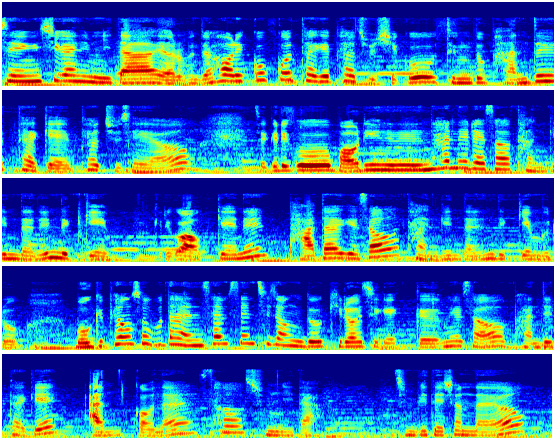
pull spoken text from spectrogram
스트레칭 시간입니다. 여러분들 허리 꼿꼿하게 펴주시고 등도 반듯하게 펴주세요. 자, 그리고 머리는 하늘에서 당긴다는 느낌. 그리고 어깨는 바닥에서 당긴다는 느낌으로 목이 평소보다 한 3cm 정도 길어지게끔 해서 반듯하게 앉거나 서줍니다. 준비되셨나요?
